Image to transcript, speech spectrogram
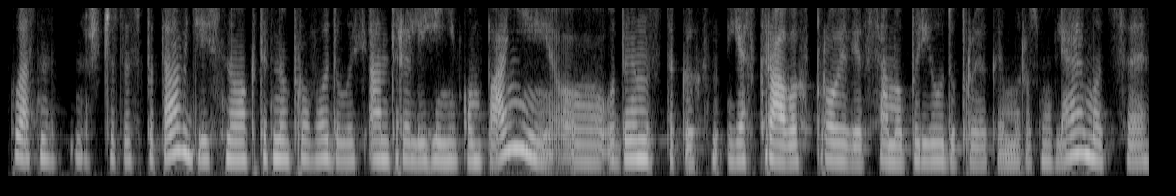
Класно, що ти спитав. Дійсно активно проводились антирелігійні кампанії. Один з таких яскравих проявів саме періоду, про який ми розмовляємо, це,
